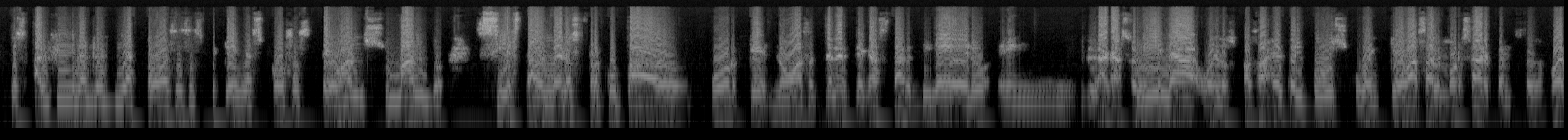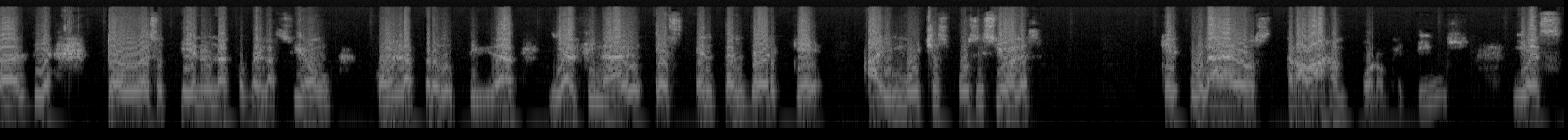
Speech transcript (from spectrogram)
Entonces, al final del día, todas esas pequeñas cosas te van sumando. Si estás menos preocupado porque no vas a tener que gastar dinero en la gasolina o en los pasajes del bus o en qué vas a almorzar cuando estés fuera del día, todo eso tiene una correlación con la productividad. Y al final es entender que hay muchas posiciones que una de dos trabajan por objetivos y es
